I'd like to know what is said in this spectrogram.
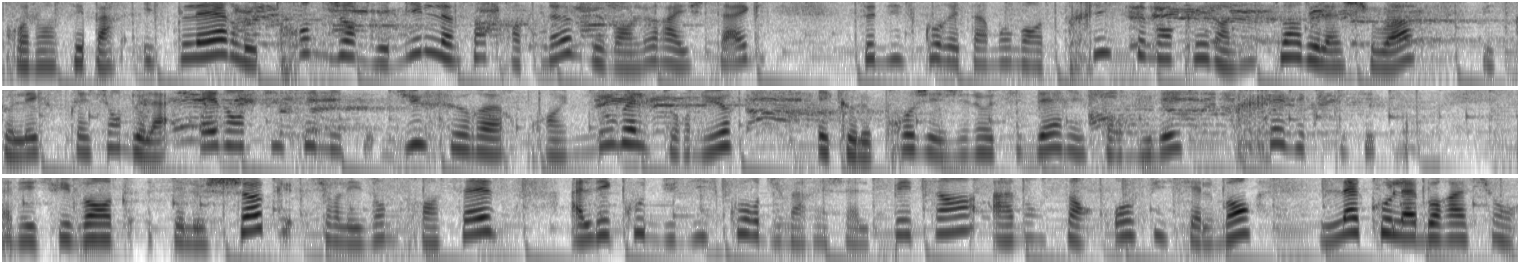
prononcé par Hitler le 30 janvier 1939 devant le Reichstag. Ce discours est un moment tristement clé dans l'histoire de la Shoah, puisque l'expression de la haine antisémite du Führer prend une nouvelle tournure et que le projet génocidaire est formulé très explicitement. L'année suivante, c'est le choc sur les ondes françaises à l'écoute du discours du maréchal Pétain annonçant officiellement la collaboration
